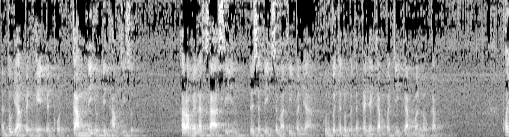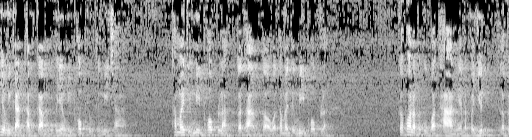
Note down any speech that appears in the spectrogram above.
นั้นทุกอย่างเป็นเหตุเป็นผล กรรมนี้ยุติธรรมที่สุด ถ้าเราไม่รักษาศีลด้วยสติสมาธิปัญญา คุณก็จะหลุดไปทางกายกรรมวจีกรรมมโนกรรม เพราะยังมีการทำกรรมอยู่เพราะยังมีภพอยู่ถึงมีชาติทำไมถึงมีภพล่ะ ก็ถามต่อว่าทำไมถึงมีภพล่ะ ก็เพราะเราไปอุปทานเนี่ยเราไปยึด เราไป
